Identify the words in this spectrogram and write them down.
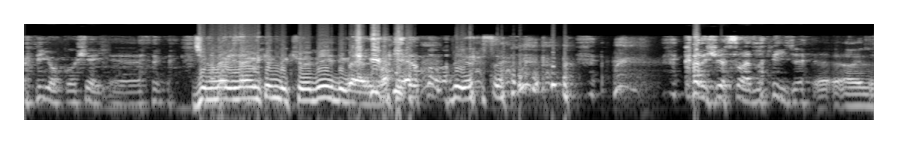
Yok o şey. e, Jim McMahon kimdi? QB'ydi galiba. Birisi. karışıyor soyadları iyice. E, Aynen.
